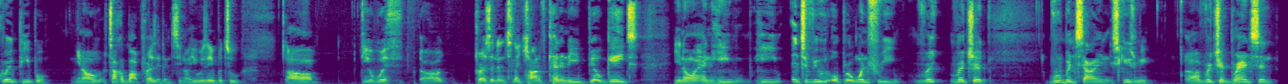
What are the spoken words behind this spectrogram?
great people. You know, talk about presidents. You know, he was able to uh, deal with uh, presidents like John F. Kennedy, Bill Gates. You know, and he he interviewed Oprah Winfrey, Richard Rubenstein, excuse me, uh, Richard Branson,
